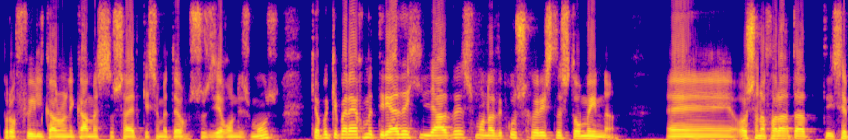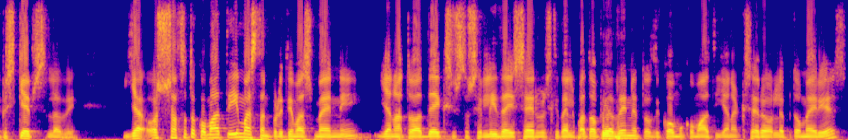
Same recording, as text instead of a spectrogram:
προφίλ κανονικά μέσα στο site και συμμετέχουν στους διαγωνισμούς και από εκεί πέρα έχουμε 30.000 μοναδικούς χρήστες το μήνα ε, όσον αφορά τα, τις επισκέψεις δηλαδή. Για, όσο σε αυτό το κομμάτι ήμασταν προετοιμασμένοι για να το αντέξεις στο σελίδα, οι servers κτλ. Τα, τα οποία δεν είναι το δικό μου κομμάτι για να ξέρω λεπτομέρειες.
